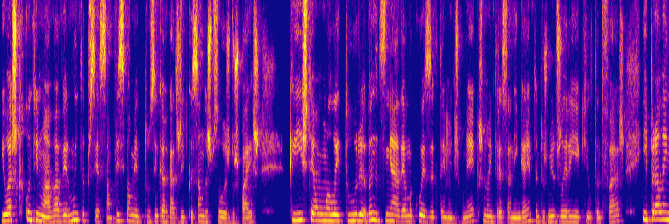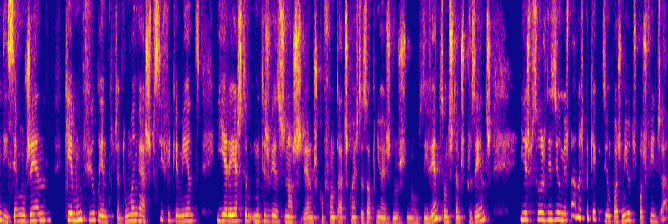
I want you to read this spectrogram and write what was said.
eu acho que continuava a haver muita percepção, principalmente dos encarregados de educação, das pessoas, dos pais, que isto é uma leitura. A banda desenhada é uma coisa que tem muitos bonecos, não interessa a ninguém, portanto, os miúdos lerem aquilo tanto faz, e para além disso, é um género que é muito violento. Portanto, o mangá especificamente e era esta, muitas vezes nós éramos confrontados com estas opiniões nos, nos eventos onde estamos presentes, e as pessoas diziam mesmo, ah, mas para que é que diziam para os miúdos, para os filhos, ah,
